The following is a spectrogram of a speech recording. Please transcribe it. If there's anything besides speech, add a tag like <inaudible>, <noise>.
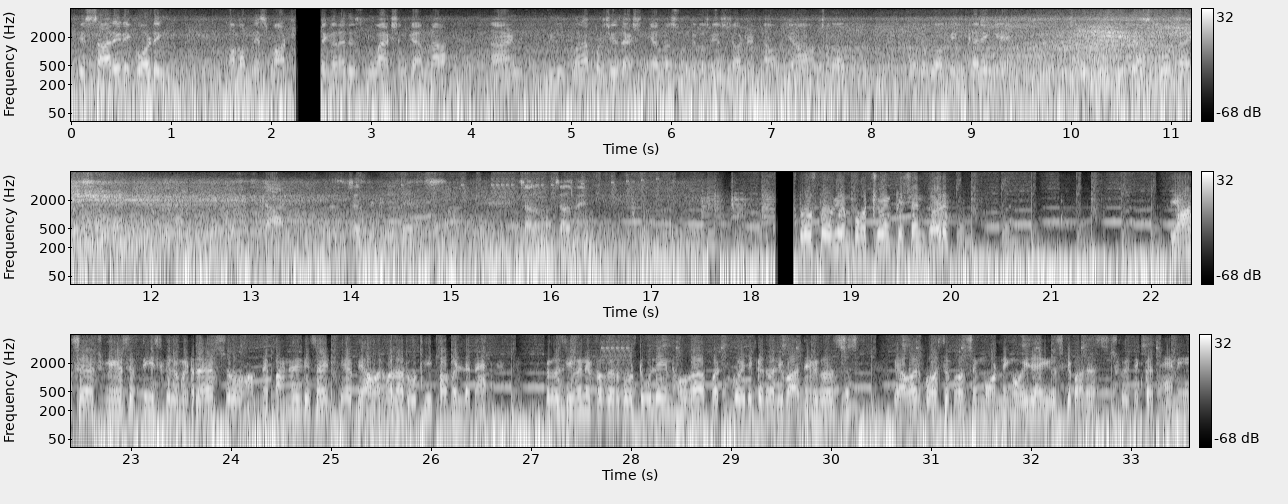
ये सारी रिकॉर्डिंग हम अपने स्मार्ट से करें this no action camera and we gonna purchase action camera soon because we started now कि हाँ चलो फ़ोटो ब्लॉगिंग करेंगे। सपोर्ट गाइस चलो, चलते हैं। दोस्तों, अभी हम पहुँच चुके हैं किशनगढ़। यहाँ से अजमेर से 30 किलोमीटर है सो हमने फाइनली डिसाइड किया ब्यावर वाला रूट ही पकड़ लेते हैं। बिकॉज़ इवन इफ़ अगर वो टू लेन होगा बट कोई दिक्कत वाली बात नहीं बिकॉज़ ब्यावर पहुँचते पहुँचते मॉर्निंग हो ही जाएगी, उसके बाद ऐसी कोई दिक्कत है नहीं।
